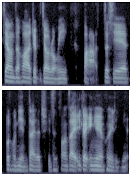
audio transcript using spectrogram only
这样的话就比较容易把这些不同年代的曲子放在一个音乐会里面。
